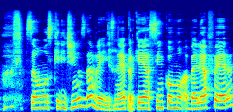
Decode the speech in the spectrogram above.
são os queridinhos da vez, né? É. Porque assim como a Bela e a Fera,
